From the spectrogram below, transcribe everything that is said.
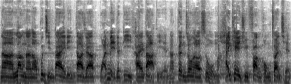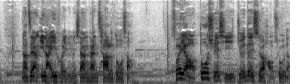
那浪男啊，不仅带领大家完美的避开大跌，那更重要的是，我们还可以去放空赚钱。那这样一来一回，你们想想看差了多少？所以啊，多学习绝对是有好处的。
